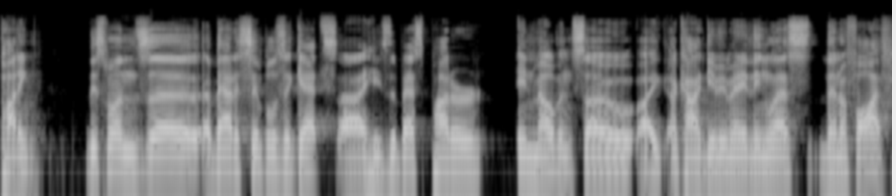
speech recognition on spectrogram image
putting. This one's uh, about as simple as it gets. Uh, he's the best putter in Melbourne, so I, I can't give him anything less than a five.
